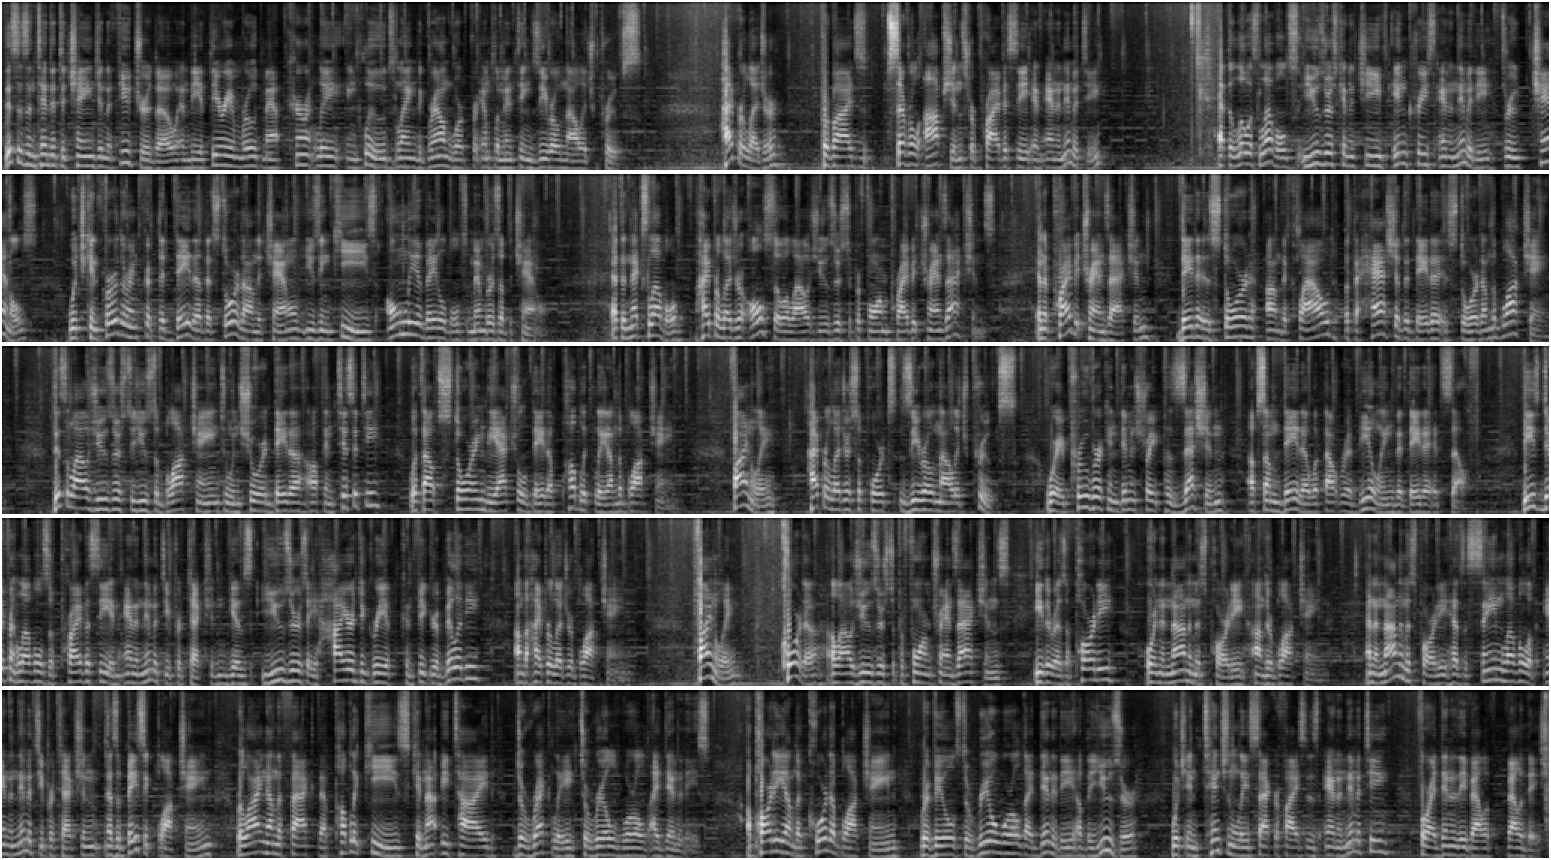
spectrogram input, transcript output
This is intended to change in the future though, and the Ethereum roadmap currently includes laying the groundwork for implementing zero-knowledge proofs. Hyperledger provides several options for privacy and anonymity. At the lowest levels, users can achieve increased anonymity through channels which can further encrypt the data that's stored on the channel using keys only available to members of the channel. At the next level, Hyperledger also allows users to perform private transactions. In a private transaction, data is stored on the cloud, but the hash of the data is stored on the blockchain. This allows users to use the blockchain to ensure data authenticity without storing the actual data publicly on the blockchain. Finally, Hyperledger supports zero-knowledge proofs, where a prover can demonstrate possession of some data without revealing the data itself. These different levels of privacy and anonymity protection gives users a higher degree of configurability on the Hyperledger blockchain. Finally, Corda allows users to perform transactions either as a party or an anonymous party on their blockchain. An anonymous party has the same level of anonymity protection as a basic blockchain, relying on the fact that public keys cannot be tied directly to real-world identities. A party on the Corda blockchain reveals the real-world identity of the user, which intentionally sacrifices anonymity for identity validation.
